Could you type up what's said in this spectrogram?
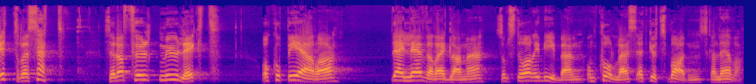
Ytre sett så er det fullt mulig å kopiere de levereglene som står i Bibelen om hvordan et Guds baden skal leve.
